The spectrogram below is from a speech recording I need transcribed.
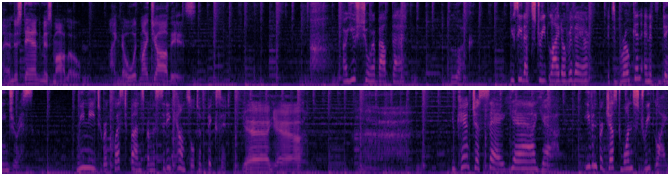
I understand, Miss Marlowe. I know what my job is. Are you sure about that? Look. You see that street light over there? It's broken and it's dangerous. We need to request funds from the city council to fix it. Yeah, yeah. You can't just say, yeah, yeah. Even for just one street light.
